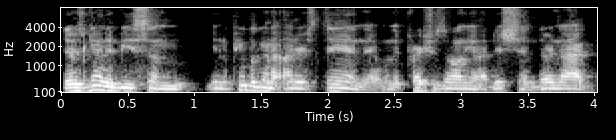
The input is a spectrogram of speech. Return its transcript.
there's going to be some, you know, people are going to understand that when the pressure's on the audition, they're not,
